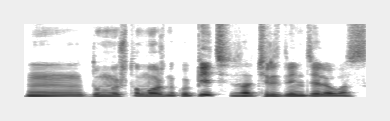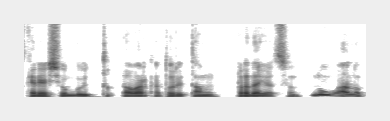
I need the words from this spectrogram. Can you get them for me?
Думаю, что можно купить. За, через две недели у вас, скорее всего, будет тот товар, который там продается. Ну, оно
